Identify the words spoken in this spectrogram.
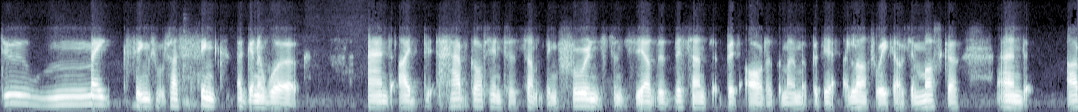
do make things which I think are going to work, and I have got into something. For instance, the other. This sounds a bit odd at the moment, but the, last week I was in Moscow, and I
